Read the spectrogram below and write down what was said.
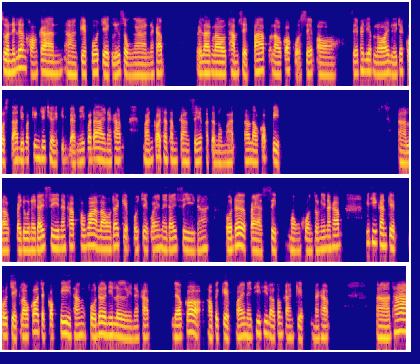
ส่วนในเรื่องของการเก็บโปรเจกต์หรือส่งงานนะครับ เวลาเราทำเสร็จปั๊บเราก็กด save all เซฟให้เรียบร้อย หรือจะกด start debugging เฉยๆแบบนี้ก็ได้นะครับ มันก็จะทำการเซฟอัตโนมัติ แล้วเราก็ปิดเราไปดูใน Drive C นะครับ เพราะว่าเราได้เก็บโปรเจกต์ไว้ใน Drive C นะโฟลเดอร์ 80 มงคลตรงนี้นะครับ วิธีการเก็บโปรเจกต์เราก็จะ Copy ทั้งโฟลเดอร์นี้เลยนะครับ แล้วก็เอาไปเก็บไว้ในที่ที่เราต้องการเก็บนะครับถ้า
